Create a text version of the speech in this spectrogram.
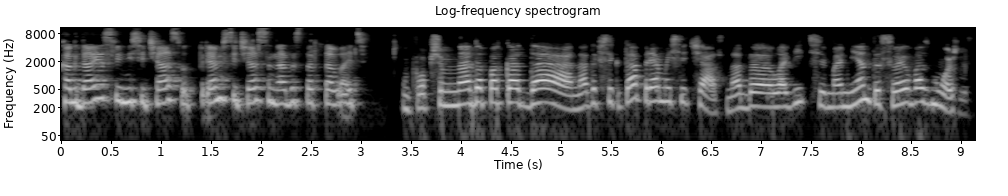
когда, если не сейчас, вот прямо сейчас и надо стартовать. В общем, надо пока, да, надо всегда прямо сейчас, надо ловить моменты, свою возможность.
